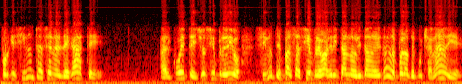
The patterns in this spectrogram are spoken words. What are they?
porque si no te hacen el desgaste al cohete, yo siempre digo, si no te pasa siempre, vas gritando, gritando, gritando, después no te escucha nadie.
